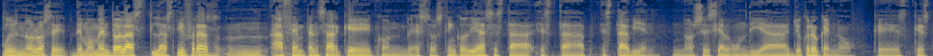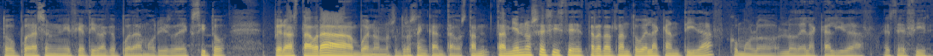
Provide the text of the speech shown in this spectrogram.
Pues no lo sé. De momento las, las cifras mm, hacen pensar que con estos cinco días está, está, está bien. No sé si algún día, yo creo que no, que es que esto pueda ser una iniciativa que pueda morir de éxito. Pero hasta ahora, bueno, nosotros encantados. Tam- también no sé si se trata tanto de la cantidad como lo, lo de la calidad. Es decir,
